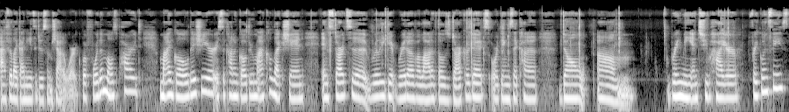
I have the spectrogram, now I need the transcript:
I feel like I need to do some shadow work. But for the most part, my goal this year is to kind of go through my collection and start to really get rid of a lot of those darker decks or things that kind of don't um, bring me into higher frequencies,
